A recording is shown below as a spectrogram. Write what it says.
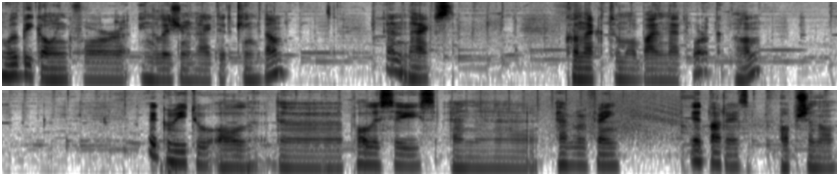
we'll be going for English United Kingdom. And next connect to mobile network on. Agree to all the policies and uh, everything. It but it's optional.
